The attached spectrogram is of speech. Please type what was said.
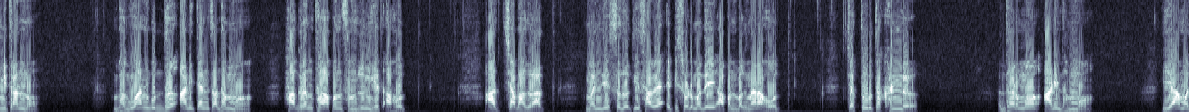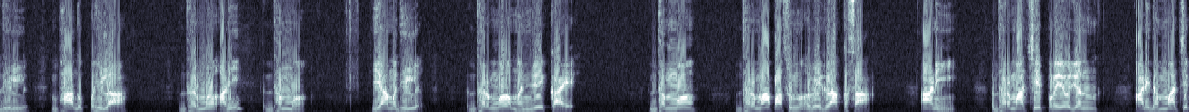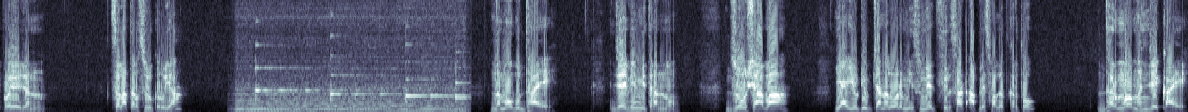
मित्रांनो भगवान बुद्ध आणि त्यांचा धम्म हा ग्रंथ आपण समजून घेत आहोत. आजच्या भागात म्हणजे सदतीसाव्या एपिसोडमध्ये आपण बघणार आहोत चतुर्थ खंड धर्म आणि धम्म. यामधील भाग पहिला धर्म आणि धम्म. यामधील धर्म म्हणजे काय? धम्म धर्मापासून वेगळा कसा? आणि धर्माचे प्रयोजन आणि धम्माचे प्रयोजन. चला तर सुरू करूया. नमो बुद्धाय. जय भीम मित्रांनो. जोशाबा या यूट्यूब चॅनलवर मी सुमेध शिरसाट आपले स्वागत करतो. धर्म म्हणजे काय?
